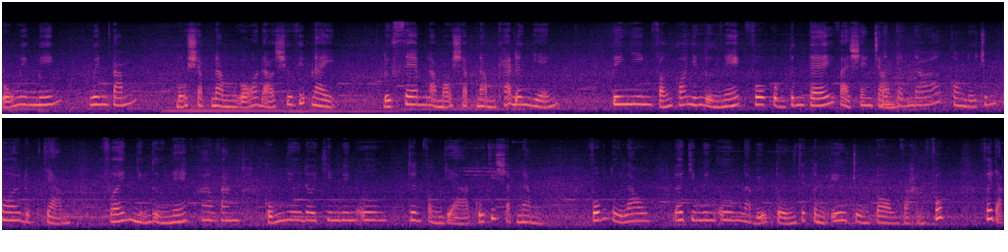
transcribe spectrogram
gỗ nguyên miếng, nguyên tấm. Mẫu sập nằm gỗ đỏ siêu vip này được xem là mẫu sập nằm khá đơn giản. Tuy nhiên vẫn có những đường nét vô cùng tinh tế và sang trọng. Bên cạnh đó còn được chúng tôi được chạm với những đường nét hoa văn cũng như đôi chim nguyên ương trên phần dạ của chiếc sập nằm. Vốn từ lâu, đôi chim nguyên ương là biểu tượng cho tình yêu trường tồn và hạnh phúc. Với đặc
